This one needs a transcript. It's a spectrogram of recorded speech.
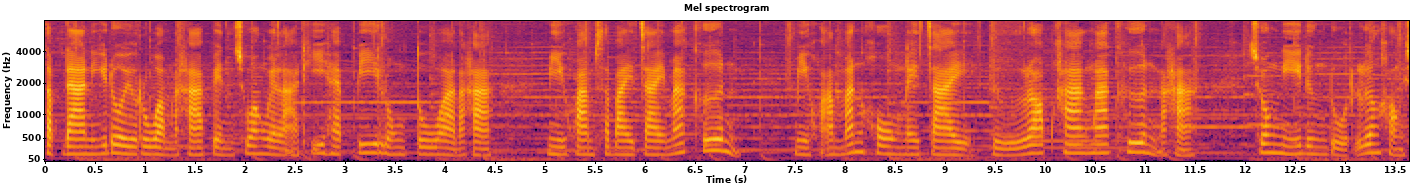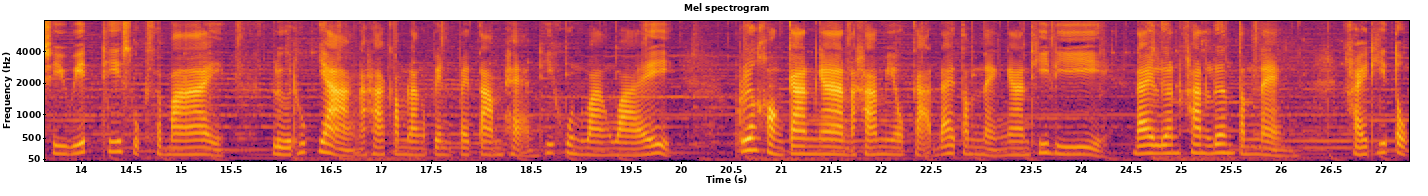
สัปดาห์นี้โดยรวมนะคะ เป็นช่วงเวลาที่แฮปปี้ลงตัวนะคะ มีความสบายใจมากขึ้น มีความมั่นคงในใจหรือรอบข้างมากขึ้นนะคะ ช่วงนี้ดึงดูดเรื่องของชีวิตที่สุขสบาย หรือทุกอย่างนะคะกำลังเป็นไปตามแผนที่คุณวางไว้ เรื่องของการงานนะคะ มีโอกาสได้ตำแหน่งงานที่ดี ได้เลื่อนขั้นเลื่อนตำแหน่ง ใครที่ตก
